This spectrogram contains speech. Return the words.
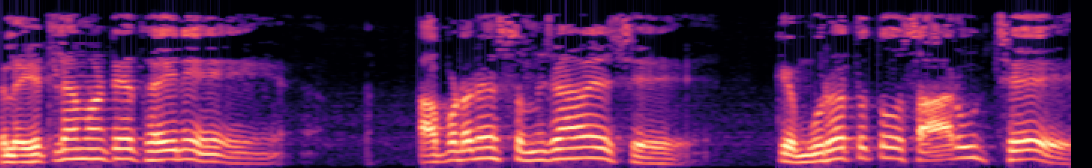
એટલે એટલા માટે થઈને આપણને સમજાવે છે કે મુહૂર્ત તો સારું જ છે.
